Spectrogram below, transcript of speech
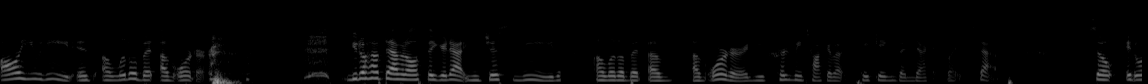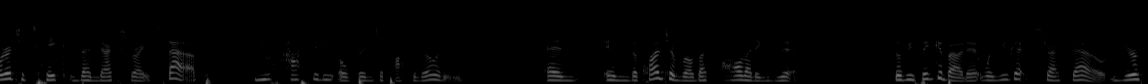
all you need is a little bit of order. you don't have to have it all figured out. You just need a little bit of, of order. And you've heard me talk about taking the next right step. So, in order to take the next right step, you have to be open to possibility. And in the quantum world, that's all that exists. So, if you think about it, when you get stressed out, you're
